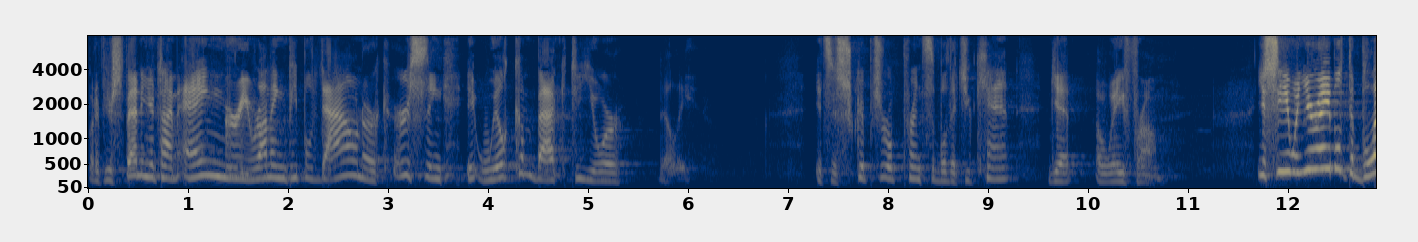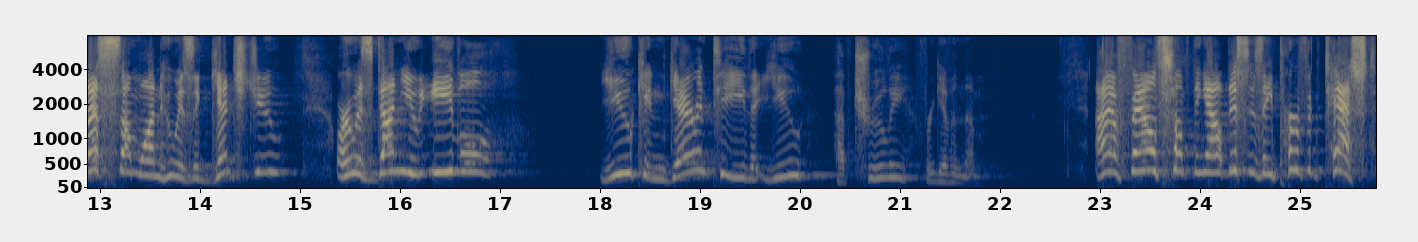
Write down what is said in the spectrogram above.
But if you're spending your time angry, running people down, or cursing, it will come back to your belly. It's a scriptural principle that you can't get away from. You see, when you're able to bless someone who is against you or who has done you evil, you can guarantee that you have truly forgiven them. I have found something out. This is a perfect test.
